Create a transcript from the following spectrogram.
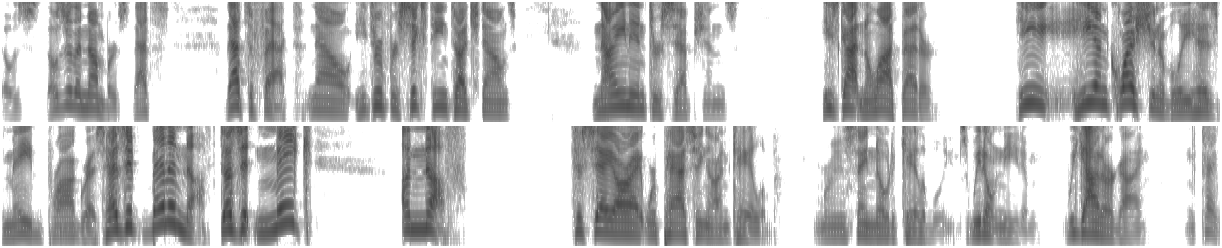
Those those are the numbers. That's that's a fact. Now, he threw for 16 touchdowns, 9 interceptions. He's gotten a lot better. He he unquestionably has made progress. Has it been enough? Does it make enough to say, all right, we're passing on Caleb? We're going to say no to Caleb Williams. We don't need him. We got our guy. Okay.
